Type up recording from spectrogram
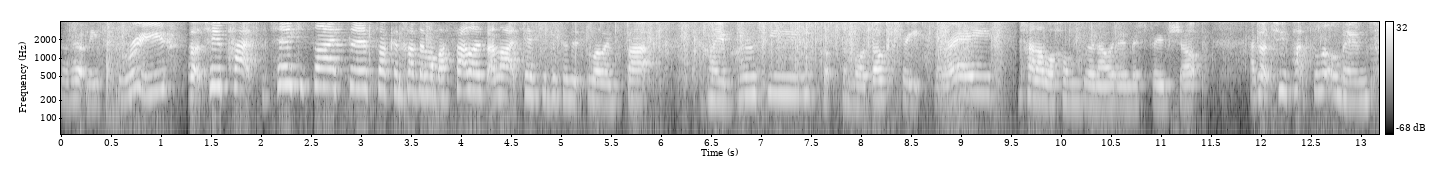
I don't need three. I've got two packs of turkey slices so I can have them on my salads. I like turkey because it's low in fat, high in protein. Got some more dog treats for Ace. Tell I was hungry when I was doing this food shop. I got two packs of Little Moons.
